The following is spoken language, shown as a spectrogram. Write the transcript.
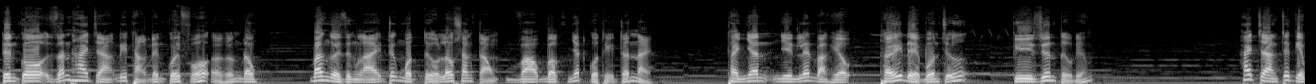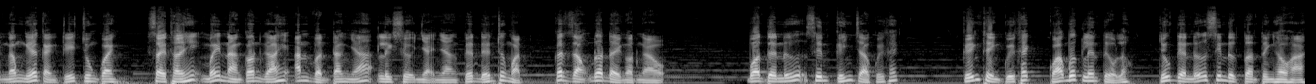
tiên cô dẫn hai chàng đi thẳng đến cuối phố ở hướng đông. Ba người dừng lại trước một tiểu lâu sang trọng vào bậc nhất của thị trấn này. Thành nhân nhìn lên bảng hiệu, thấy để bốn chữ kỳ duyên tiểu điếm. Hai chàng chưa kịp ngắm nghía cảnh trí chung quanh, xảy thấy mấy nàng con gái ăn vần trang nhã lịch sự nhẹ nhàng tiến đến trước mặt, cất giọng đưa đầy ngọt ngào. Bọn tiền nữ xin kính chào quý khách. Kính thỉnh quý khách quá bước lên tiểu lâu. Chúng tiền nữ xin được tận tình hầu hạ.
